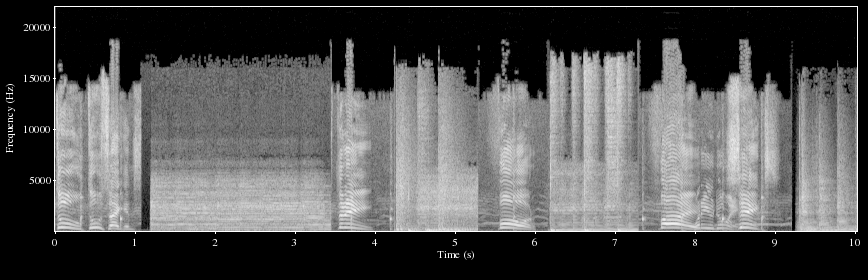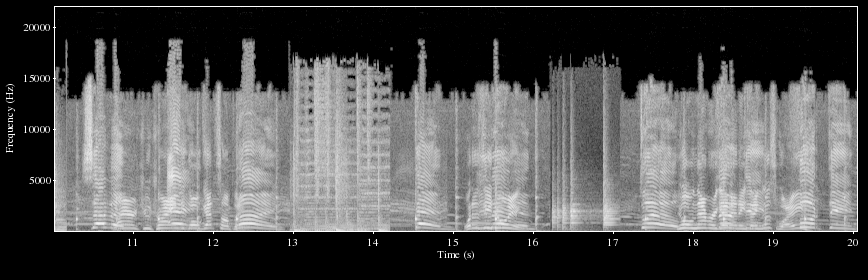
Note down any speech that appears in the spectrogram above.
Two, two seconds! Three! Four! Five! What are you doing? Six! Seven! Why aren't you trying eight, to go get something? Nine! Ten! What is he 11, Twelve! You'll never get anything this way. Fourteen!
